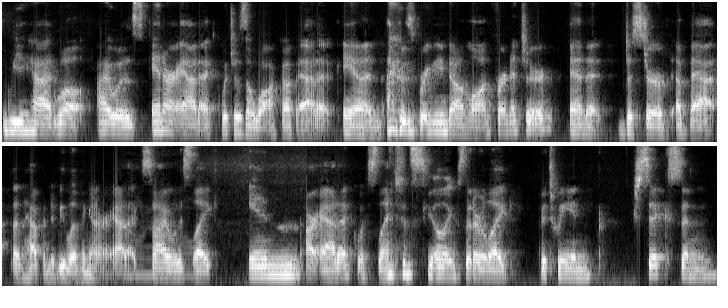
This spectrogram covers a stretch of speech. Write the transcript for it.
we had, well, I was in our attic, which is a walk up attic, and I was bringing down lawn furniture and it disturbed a bat that happened to be living in our attic. Oh, so I was like in our attic with slanted ceilings that are like between six and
